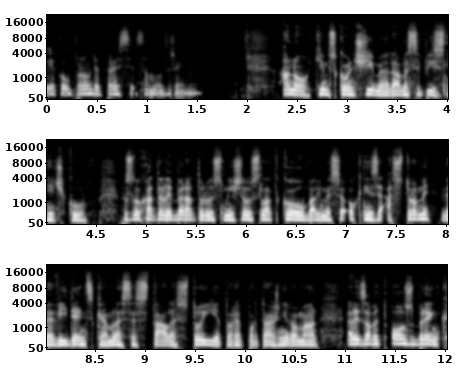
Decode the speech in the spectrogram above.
jako úplnou depresi samozřejmě. Ano, tím skončíme, dáme si písničku. Posloucháte Liberaturu s Míšou Sladkou, bavíme se o knize Astromy ve Vídeňském lese stále stojí, je to reportážní román Elizabeth Osbrink,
